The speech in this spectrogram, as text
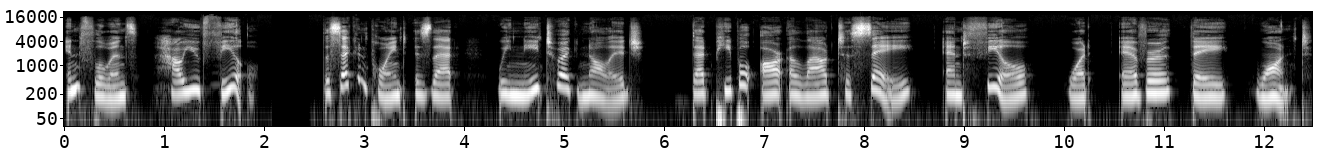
influence how you feel. The second point is that we need to acknowledge that people are allowed to say and feel whatever they want.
